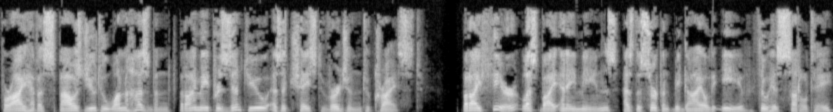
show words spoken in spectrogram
for I have espoused you to one husband, that I may present you as a chaste virgin to Christ. But I fear lest by any means, as the serpent beguiled Eve through his subtlety,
